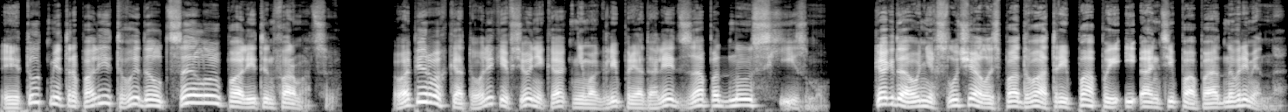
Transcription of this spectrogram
и тут митрополит выдал целую политинформацию. Во-первых, католики все никак не могли преодолеть западную схизму, когда у них случалось по два-три папы и антипапы одновременно.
